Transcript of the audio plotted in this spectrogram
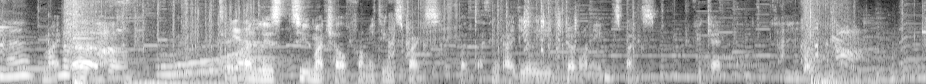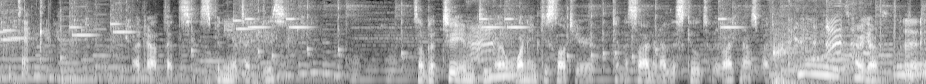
Yeah. My, uh, So I Yeah. don't lose too much health from eating spikes, but I think ideally you don't want to the spikes if you can. Attack. I doubt that spinning attack is. So I've got two empty, uh, one empty slot here. Can assign another skill to the right mouse button. There we go. Okay.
